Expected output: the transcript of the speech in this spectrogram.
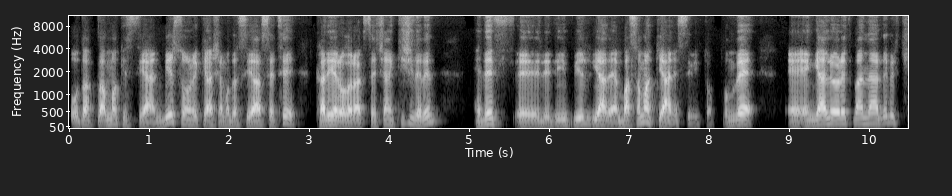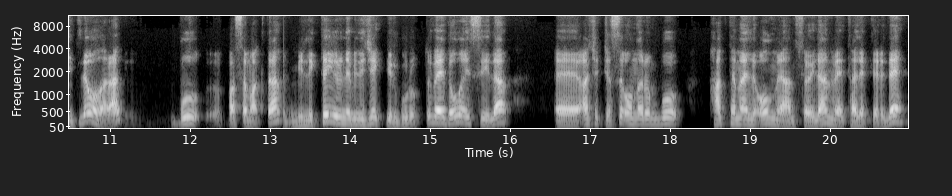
odaklanmak isteyen, bir sonraki aşamada siyaseti kariyer olarak seçen kişilerin hedeflediği bir yer, yani basamak yani sivil toplum ve e, engelli öğretmenlerde bir kitle olarak bu basamakta birlikte yürünebilecek bir gruptu ve dolayısıyla e, açıkçası onların bu hak temelli olmayan söylem ve talepleri de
